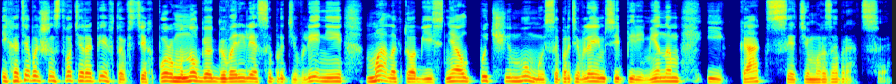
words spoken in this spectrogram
И хотя большинство терапевтов с тех пор много говорили о сопротивлении, мало кто объяснял, почему мы сопротивляемся переменам и как с этим разобраться.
